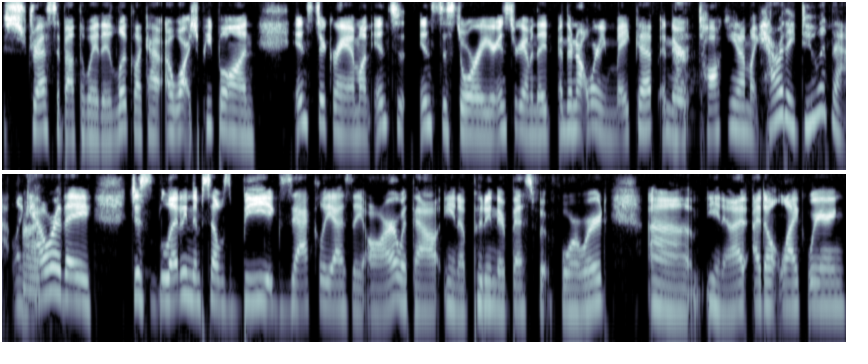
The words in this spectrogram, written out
stress about the way they look. Like I, I watch people on Instagram, on Insta, Insta story or Instagram, and they and they're not wearing makeup and they're right. talking. And I'm like, how are they doing that? Like, right. how are they just letting themselves be exactly as they are without you know putting their best foot forward? Um, you know, I, I don't like wearing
